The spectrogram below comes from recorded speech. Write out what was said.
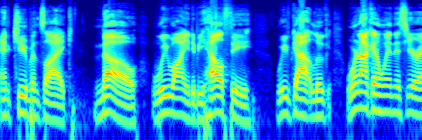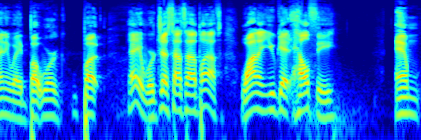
and Cuban's like, no, we want you to be healthy. We've got Luka. We're not going to win this year anyway, but we're, but hey, we're just outside the playoffs. Why don't you get healthy? And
